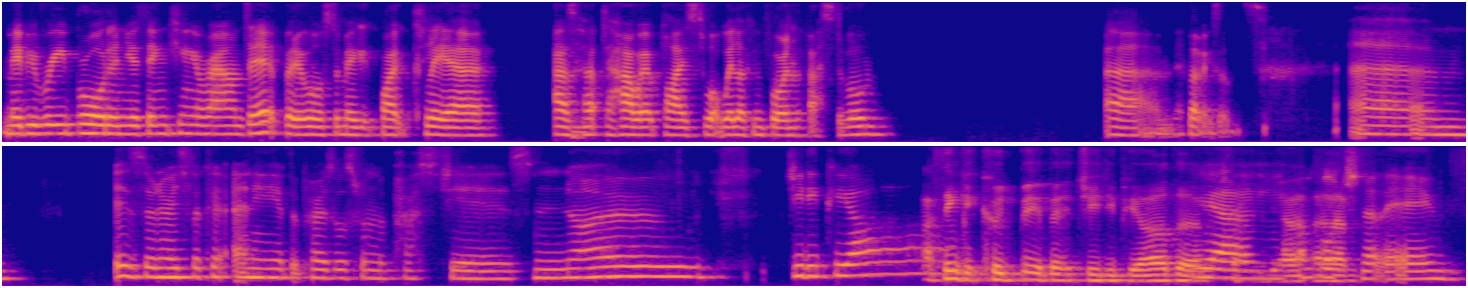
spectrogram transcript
maybe re-broaden your thinking around it, but it also make it quite clear as mm. to how it applies to what we're looking for in the festival. Um, if that makes sense. Um, is there any way to look at any of the proposals from the past years? No. GDPR? I think it could be a bit of GDPR yeah. Um, unfortunately. Um,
